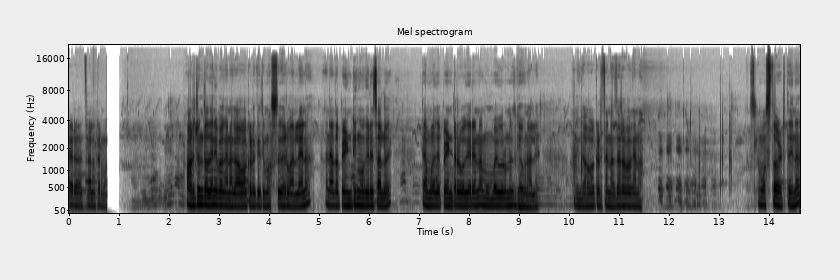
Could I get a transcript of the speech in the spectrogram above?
तर चला तर मग. अर्जुन दादाने बघा ना गावाकडे किती मस्त घर बांधलं आहे ना. आणि आता पेंटिंग वगैरे चालू आहे. त्यामुळे ते पेंटर वगैरे ना मुंबईवरूनच घेऊन आले. आणि गावाकडचा नजारा बघा ना. कसलं मस्त वाटतंय ना.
